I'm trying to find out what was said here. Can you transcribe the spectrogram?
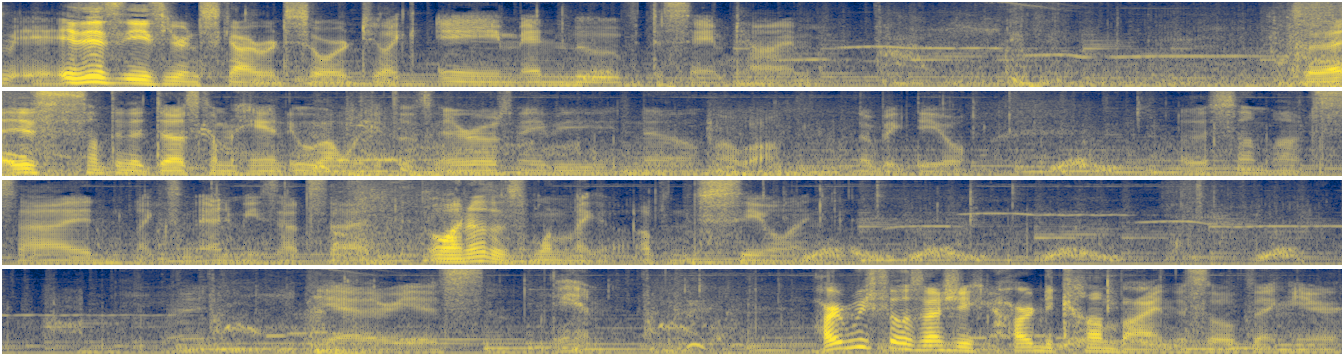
it is easier in Skyward Sword to, like, aim and move at the same time. So that is something that does come in handy. Ooh, I want to get those arrows, maybe? No? No big deal. Are there some outside? Like, some enemies outside? Oh, I know there's one, like, up in the ceiling. Yeah, there he is. Damn. Hard refill is actually hard to come by in this little thing here,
